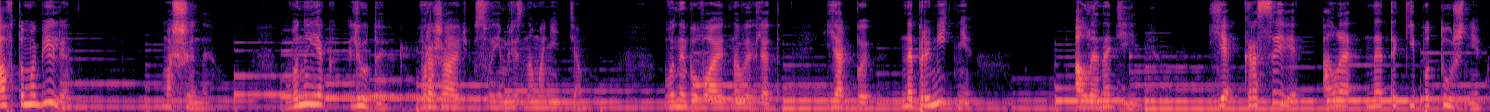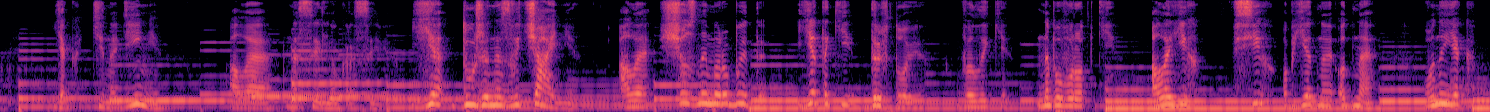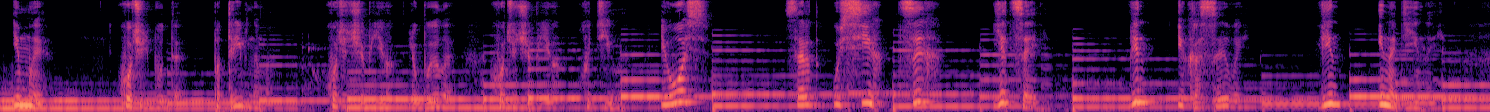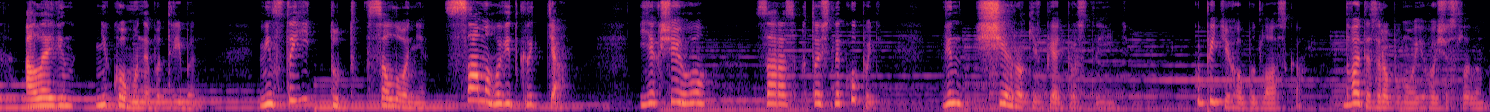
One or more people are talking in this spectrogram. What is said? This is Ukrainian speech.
Автомобілі, машини. Вони, як люди, вражають своїм різноманіттям. Вони бувають на вигляд якби непримітні, але надійні. Є красиві, але не такі потужні, як ті надійні, але не сильно красиві. Є дуже незвичайні, але що з ними робити? Є такі дрифтові, великі, неповороткі, але їх всіх об'єднує одне. Вони, як і ми, хочуть бути потрібними, хочуть, щоб їх любили, хочуть, щоб їх хотіли. І ось серед усіх цих є цей. Він і красивий, він і надійний, але він нікому не потрібен. Він стоїть тут, в салоні, з самого відкриття. І якщо його зараз хтось не купить, він ще років п'ять простоїть. Купіть його, будь ласка. Давайте зробимо його щасливим.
